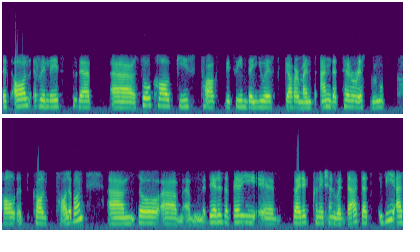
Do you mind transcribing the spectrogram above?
it all relates to the uh, so-called peace talks between the U.S. government and the terrorist group called, called Taliban. Um, so um, um, there is a very uh, direct connection with that, that we as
